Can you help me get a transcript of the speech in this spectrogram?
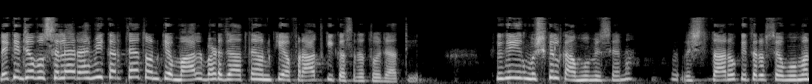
لیکن جب وہ سلا رحمی کرتے ہیں تو ان کے مال بڑھ جاتے ہیں، ان کی افراد کی کثرت ہو جاتی ہے۔ کیونکہ یہ مشکل کاموں میں سے نا۔ رشتے داروں کی طرف سے عموماً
